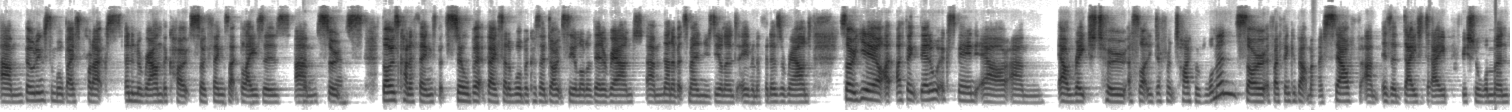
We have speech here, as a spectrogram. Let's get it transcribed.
um, building some wool-based products in and around the coats, so things like blazers, um, suits, yeah. those kind of things, but still based out of wool because I don't see a lot of that around. Um, none of it's made in New Zealand, even if it is around. So yeah, I, I think that'll expand our um, our reach to a slightly different type of woman. So if I think about myself um, as a day-to-day professional woman,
